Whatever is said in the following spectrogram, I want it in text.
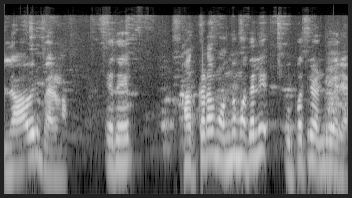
എല്ലാവരും വരണം. ഇത് കർക്കിടകം ഒന്ന് മുതൽ മുപ്പത്തിരണ്ട് വരെ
